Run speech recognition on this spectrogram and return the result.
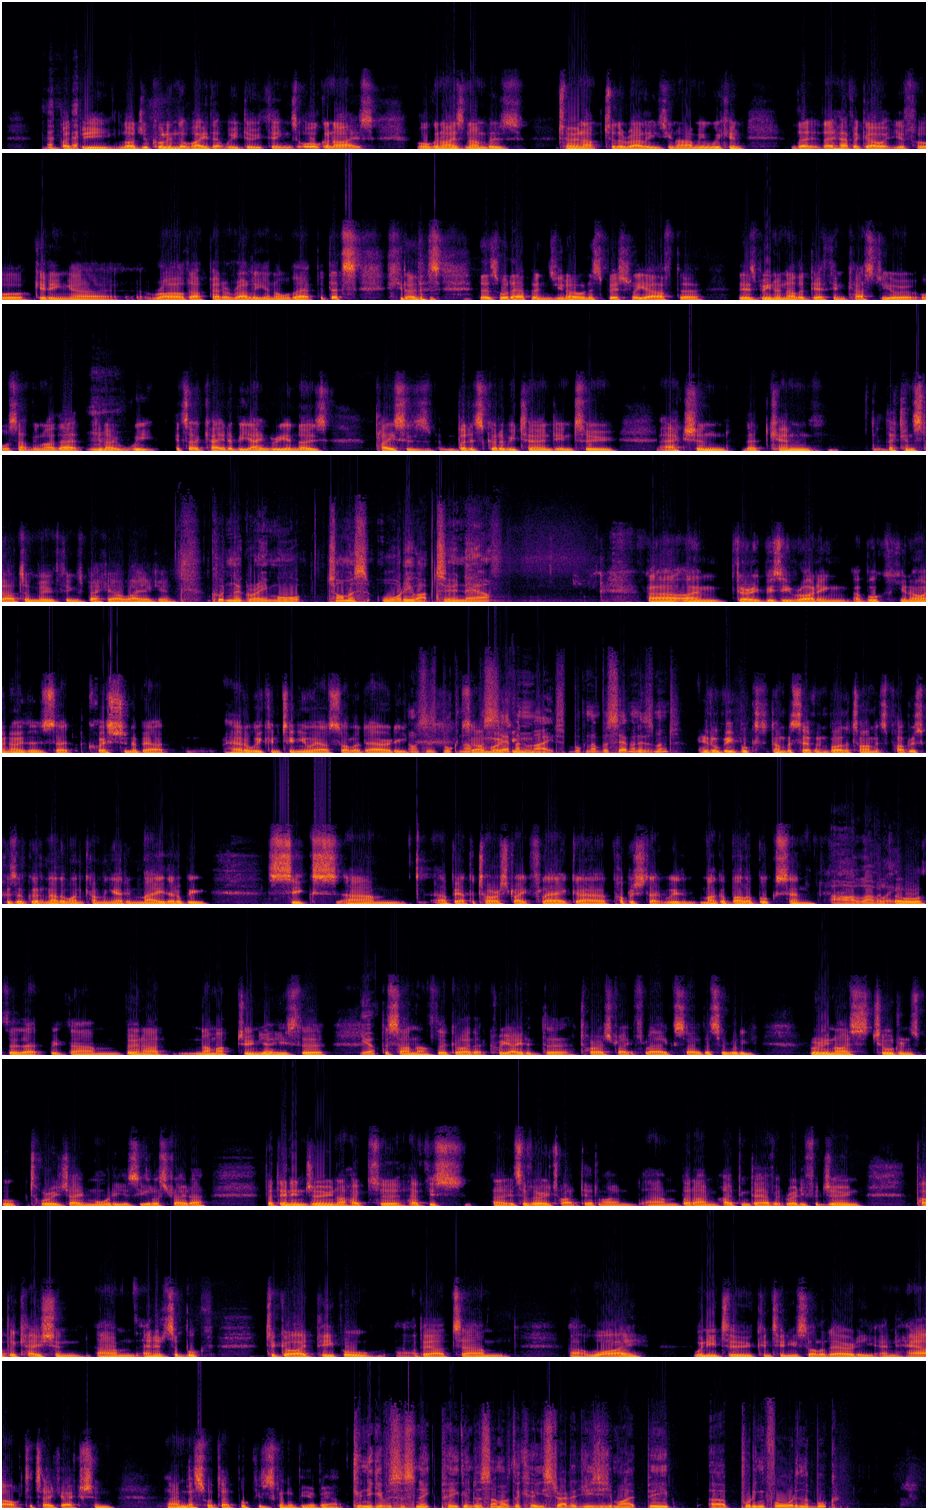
but be logical in the way that we do things, organize, organize numbers, turn up to the rallies. You know, I mean, we can, they, they have a go at you for getting uh, riled up at a rally and all that, but that's, you know, that's, that's what happens, you know, and especially after there's been another death in custody or, or something like that, mm. you know, mm. we, it's okay to be angry in those places, but it's got to be turned into action that can that can start to move things back our way again. Couldn't agree more. Thomas, what are you up to now? Uh, I'm very busy writing a book. You know, I know there's that question about how do we continue our solidarity. Oh, this is book number so seven, on, mate. Book number seven, isn't it? It'll be book number seven by the time it's published because I've got another one coming out in May. That'll be six um, about the Torres Strait flag. Uh, published that with Magabala Books, and oh, lovely. I co-authored that with um, Bernard Namok Jr. He's the yep. the son of the guy that created the Torres Strait flag. So that's a really really nice children's book. Tori-Jay Mordey is the illustrator. But then in June, I hope to have this. Uh, it's a very tight deadline, um, but I'm hoping to have it ready for June publication, um, and it's a book to guide people about um, uh, why we need to continue solidarity and how to take action. Um, that's what that book is going to be about. Can you give us a sneak peek into some of the key strategies you might be uh, putting forward in the book?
